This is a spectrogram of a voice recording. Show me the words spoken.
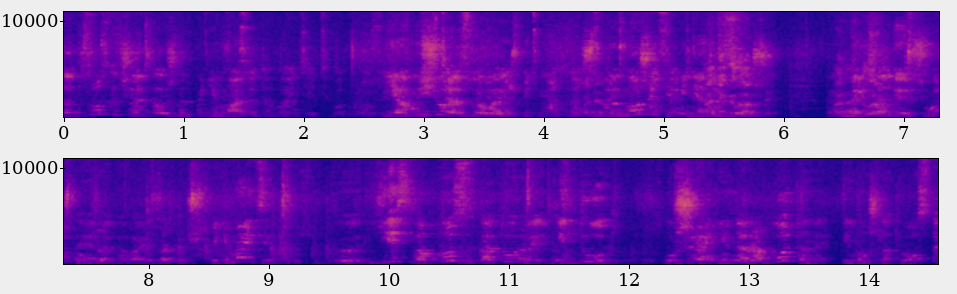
как взрослый человек должны понимать. Задавайте эти вопросы. Я вам еще раз говорю, Может быть, ма- наши с Вы можете меня послушать? Александр. Юрьевич, можно я Да, договорю? закончите. Понимаете, э, есть вопросы, которые идут, уже они наработаны, и нужно просто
